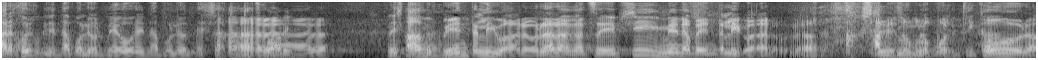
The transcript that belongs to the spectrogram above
არა ხო იყო კიდე ნაპოლეონ მეორე ნაპოლეონ მესამე. არა არა. ანუ ბენტლი ვარო რა რაღაცეებში იმენა ბენტლი ვარო რა. სამეზობლო პოლიტიკა. ო, რა.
